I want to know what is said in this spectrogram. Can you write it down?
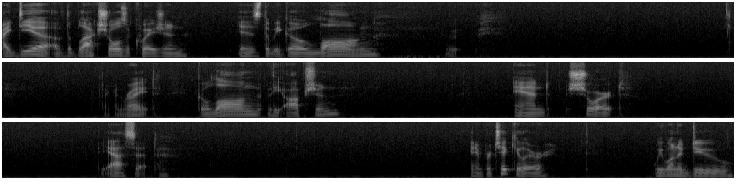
idea of the Black-Scholes equation is that we go long, if I can write, go long the option and short the asset. And in particular, we want to do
